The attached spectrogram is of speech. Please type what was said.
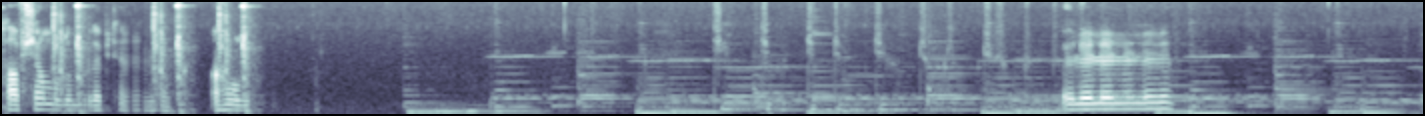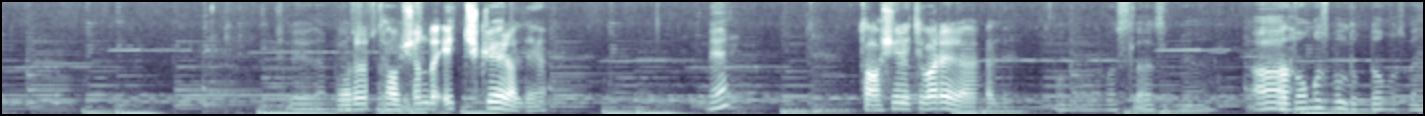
Tavşan buldum burada bir tane bir dakika. Aha buldum. Cim cim cim cim cim Şeyden Bu arada tavşanda et çıkıyor herhalde ya. Ne? Tavşan eti var herhalde. Onun olması lazım ya. Aa Ah. domuz buldum domuz ben.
